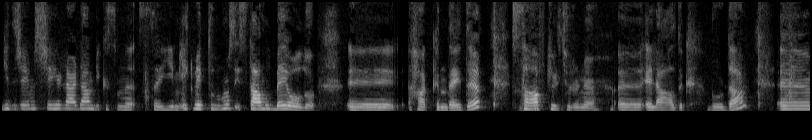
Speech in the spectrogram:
gideceğimiz şehirlerden bir kısmını sayayım. İlk mektubumuz İstanbul Beyoğlu e, hakkındaydı. Sahaf kültürünü e, ele aldık burada. E,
